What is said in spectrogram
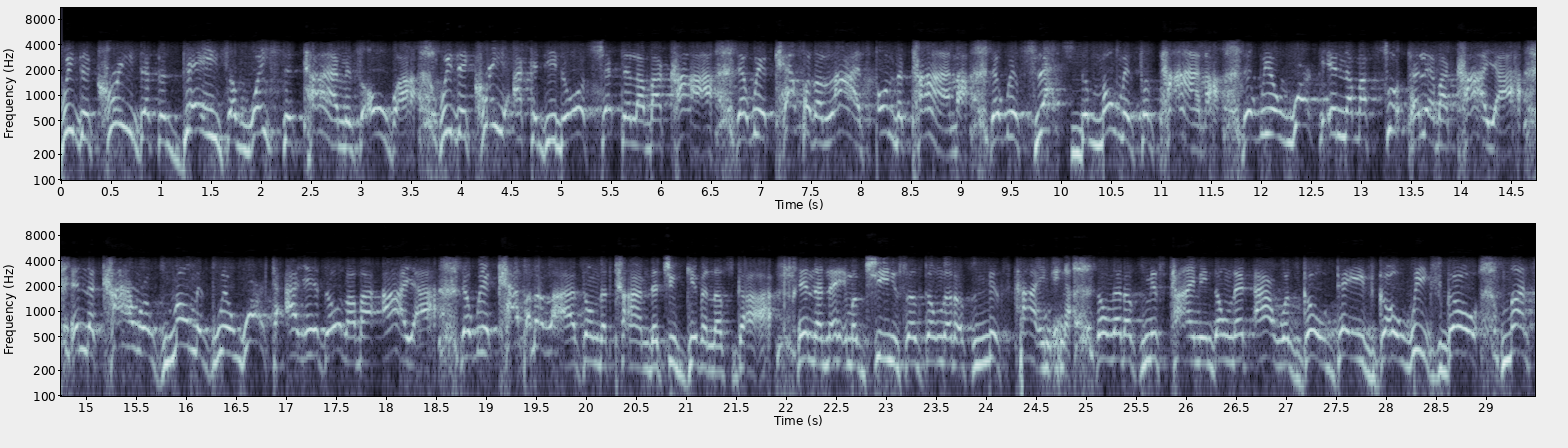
we decree that the days of wasted time is over. We decree that we'll capitalize on the time, that we'll snatch the moments of time, that we'll work in the in the Kairos moments, we'll work that we'll capitalize on the time that you've given us, God. In the name of Jesus, don't let us miss timing. Don't let us miss timing. Don't let hours go, days go, weeks go, months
